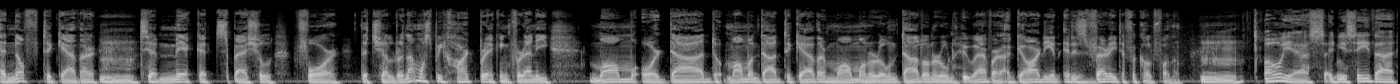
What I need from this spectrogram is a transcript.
enough together mm. to make it special for the children. That must be heartbreaking for any mom or dad, mom and dad together, mom on her own, dad on her own, whoever, a guardian. It is very difficult for them. Mm. Oh, yes. And you see that.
